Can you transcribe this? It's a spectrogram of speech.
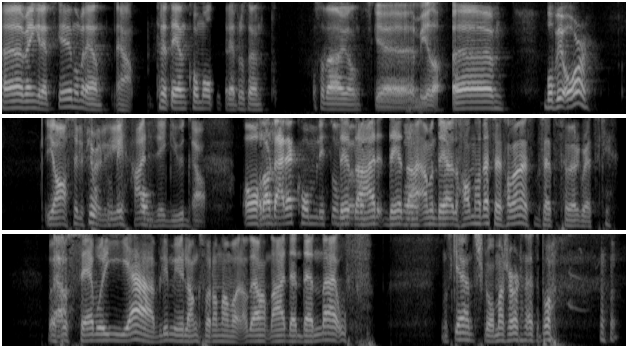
Uh, Gretzky nummer én. Ja. 31,83% Så det er ganske mye, da. Eh, Bobby Orr. Ja, selvfølgelig. Herregud. Ja. Og det var der jeg kom litt sånn det der, det der ja, men det, Han hadde jeg sett, han hadde jeg nesten sett før Gretzky. Bare Ja. for å se hvor jævlig mye langt foran han var. Nei, den, den er uff. Nå skal jeg slå meg sjøl etterpå.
